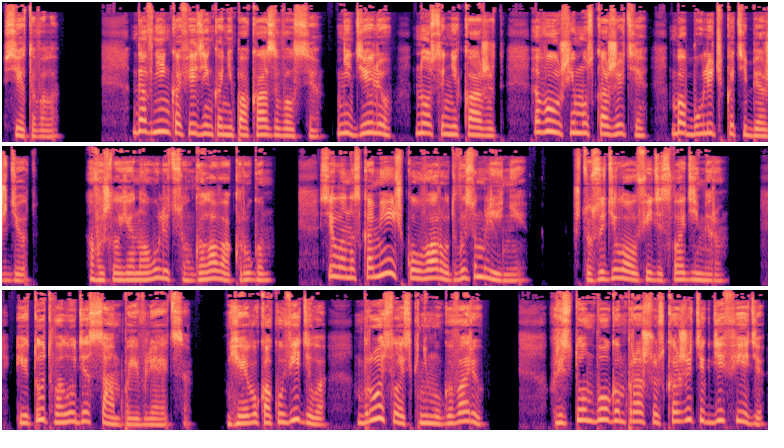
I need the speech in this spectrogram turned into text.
сетовала. Давненько Феденька не показывался, неделю носа не кажет. Вы уж ему скажите, бабулечка тебя ждет. Вышла я на улицу, голова кругом. Села на скамеечку у ворот в изумлении. Что за дела у Феди с Владимиром? И тут Володя сам появляется. Я его как увидела, бросилась к нему, говорю. «Христом Богом прошу, скажите, где Федя?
